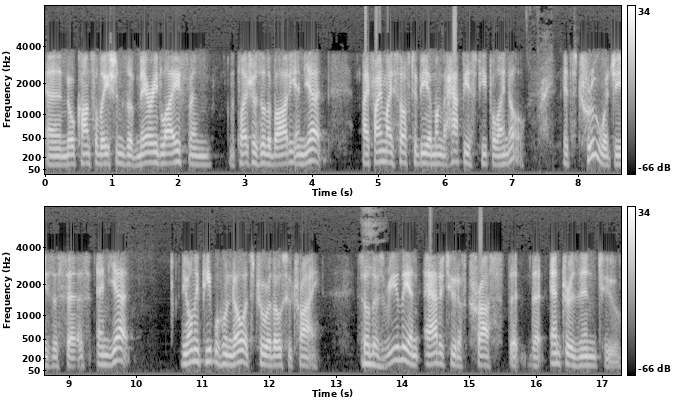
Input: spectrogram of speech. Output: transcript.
and no consolations of married life and the pleasures of the body. And yet I find myself to be among the happiest people I know. Right. It's true what Jesus says. And yet the only people who know it's true are those who try. So mm. there's really an attitude of trust that, that enters into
